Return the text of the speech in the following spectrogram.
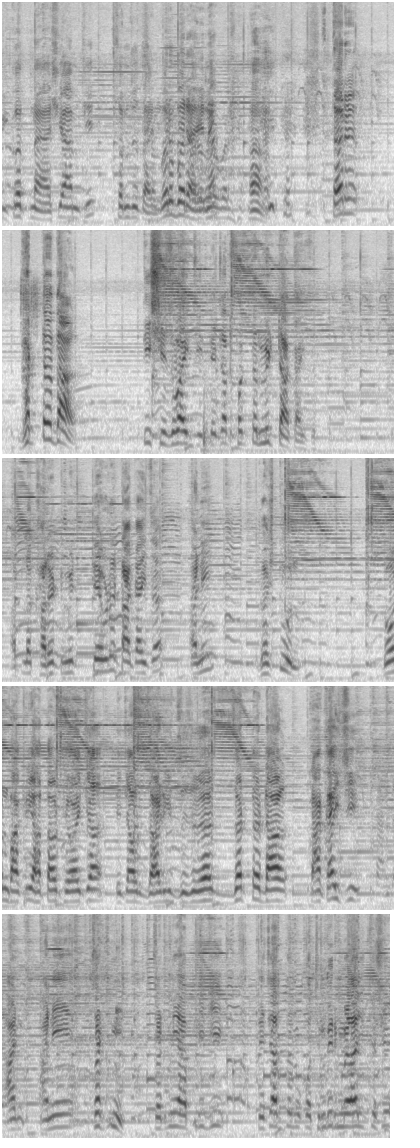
पिकत नाही अशी आमची समजूत आहे. बरोबर आहे ना? हां. तर घट्ट डाळ ती शिजवायची त्याच्यात फक्त मीठ टाकायचं. आपलं खारट मीठ तेवढं टाकायचं आणि घसटून दोन भाकरी हातावर ठेवायच्या त्याच्यावर जाडी जट्ट डाळ टाकायची आणि आणि चटणी. चटणी आपली जी त्याच्यात कोथिंबीर मिळाली तशी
